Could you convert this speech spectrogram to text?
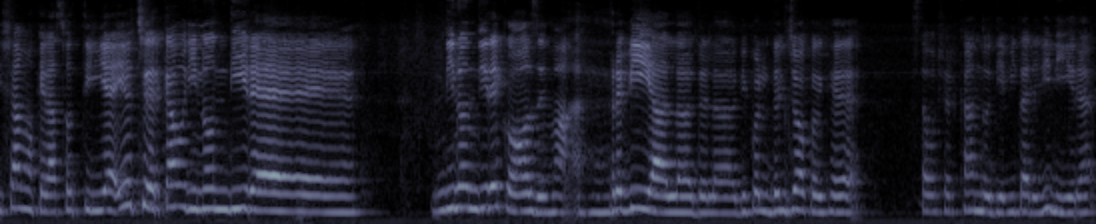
Diciamo che la sottigliezza... Io cercavo di non dire... di non dire cose, ma eh, reveal del, di quel, del gioco che stavo cercando di evitare di dire.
